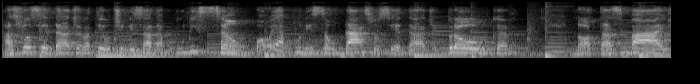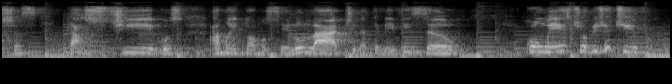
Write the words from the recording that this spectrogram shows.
a sociedade ela tem utilizado a punição. Qual é a punição da sociedade? Bronca, notas baixas, castigos, a mãe toma o celular, tira a televisão, com este objetivo.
